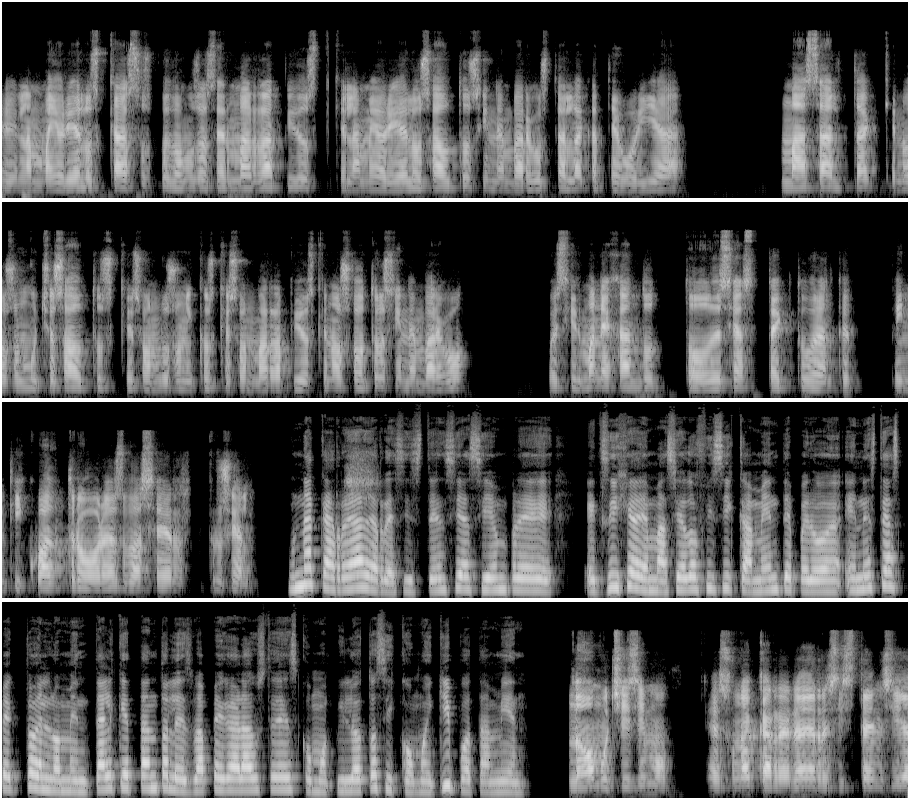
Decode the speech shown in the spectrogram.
en la mayoría de los casos, pues vamos a ser más rápidos que la mayoría de los autos, sin embargo está la categoría más alta, que no son muchos autos, que son los únicos que son más rápidos que nosotros, sin embargo, pues ir manejando todo ese aspecto durante 24 horas va a ser crucial. Una carrera de resistencia siempre exige demasiado físicamente, pero en este aspecto, en lo mental, ¿qué tanto les va a pegar a ustedes como pilotos y como equipo también? No, muchísimo. Es una carrera de resistencia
